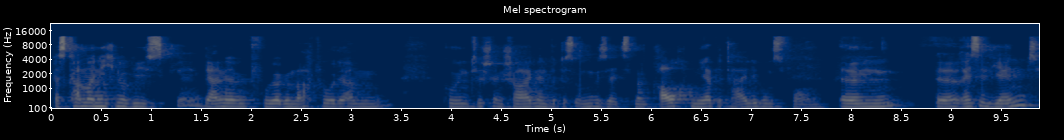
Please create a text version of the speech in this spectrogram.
das kann man nicht nur, wie es gerne früher gemacht wurde, am grünen Tisch entscheiden, dann wird es umgesetzt. Man braucht mehr Beteiligungsformen. Ähm, äh, resilient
